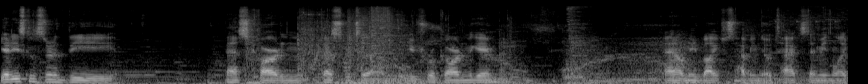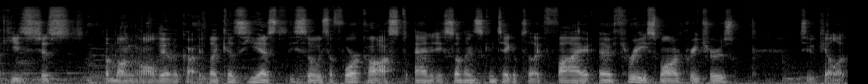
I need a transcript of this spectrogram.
Yeti's considered the best card and best um, neutral card in the game. And I don't mean by like, just having no text. I mean like he's just among all the other cards. Like because he has so he's a four cost and it sometimes can take up to like five or three smaller creatures to kill it.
